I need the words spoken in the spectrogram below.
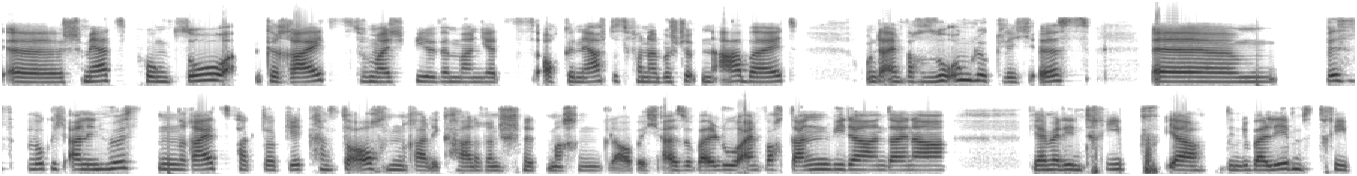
äh, Schmerzpunkt so gereizt, zum Beispiel, wenn man jetzt auch genervt ist von einer bestimmten Arbeit und einfach so unglücklich ist, ähm, bis es wirklich an den höchsten Reizfaktor geht, kannst du auch einen radikaleren Schnitt machen, glaube ich. Also weil du einfach dann wieder an deiner wir haben ja den Trieb, ja, den Überlebenstrieb,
